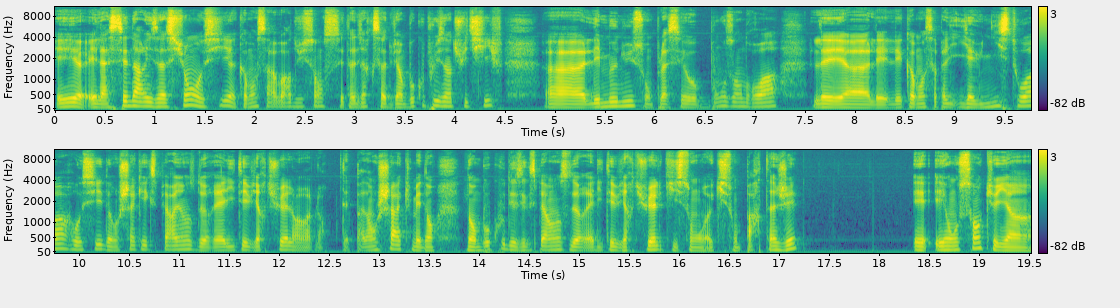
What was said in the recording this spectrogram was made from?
Et, et la scénarisation aussi, elle commence à avoir du sens. C'est-à-dire que ça devient beaucoup plus intuitif. Euh, les menus sont placés aux bons endroits. Les, euh, les, s'appelle? Il y a une histoire aussi dans chaque expérience de réalité virtuelle. Alors, peut-être pas dans chaque, mais dans, beaucoup des expériences de réalité virtuelle euh, qui sont partagées. Et, on sent qu'il y a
